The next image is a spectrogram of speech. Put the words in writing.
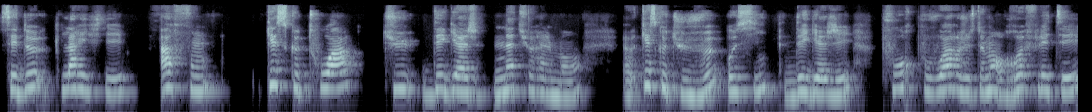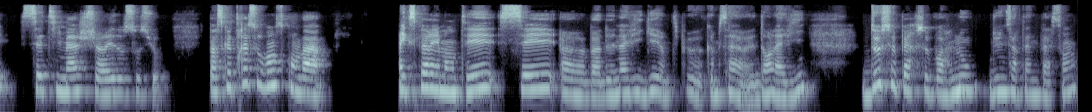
c'est de clarifier à fond qu'est-ce que toi, tu dégages naturellement, euh, qu'est-ce que tu veux aussi dégager pour pouvoir justement refléter cette image sur les réseaux sociaux? Parce que très souvent, ce qu'on va expérimenter, c'est euh, bah, de naviguer un petit peu comme ça euh, dans la vie, de se percevoir nous d'une certaine façon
